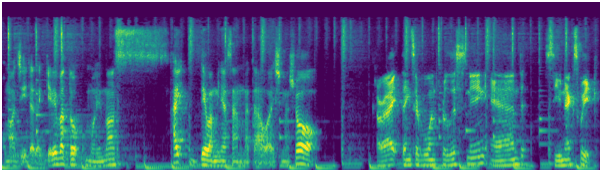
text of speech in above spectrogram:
お待ちいただければと思います。はい。では皆さんまたお会いしましょう。All right. Thanks everyone for listening and see you next week.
